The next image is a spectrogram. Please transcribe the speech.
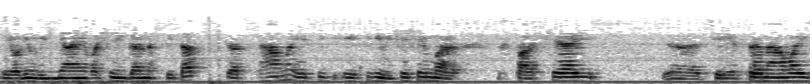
ඒ වගේම විඥානය වශයෙන් ගන්න සිතත් ගත්තාම ඒකේ විශේෂයෙන්ම ස්පර්ශයයි චේතනාවයි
